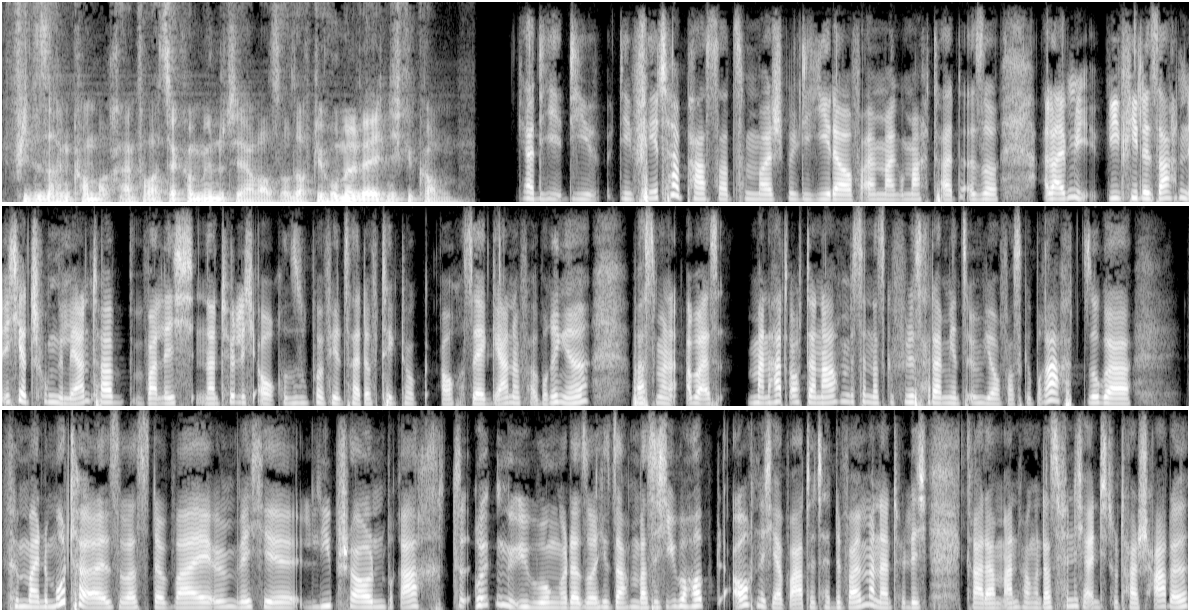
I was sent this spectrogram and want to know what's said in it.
viele Sachen kommen auch einfach aus der Community heraus. Also auf die Hummel wäre ich nicht gekommen. Ja, die, die, die Väterpasta zum Beispiel, die jeder auf einmal gemacht hat. Also allein wie, wie viele Sachen ich jetzt schon gelernt habe, weil ich natürlich auch super viel Zeit auf TikTok auch sehr gerne verbringe. Was man, aber es, man hat auch danach ein bisschen das Gefühl, es hat einem jetzt irgendwie auch was gebracht. Sogar für meine Mutter ist was dabei, irgendwelche Liebschauen, Bracht, Rückenübungen oder solche Sachen, was ich überhaupt auch nicht erwartet hätte, weil man natürlich gerade am Anfang, und das finde ich eigentlich total schade,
